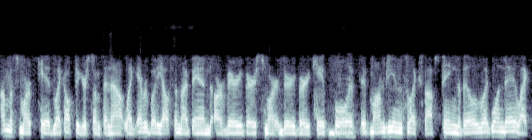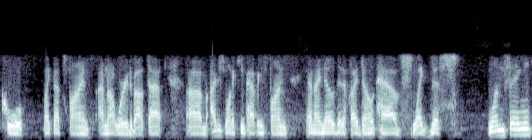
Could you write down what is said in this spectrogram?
I'm a smart kid. Like I'll figure something out. Like everybody else in my band are very, very smart and very, very capable. If, if Mom Jeans like stops paying the bills like one day, like cool. Like that's fine. I'm not worried about that. Um, I just want to keep having fun. And I know that if I don't have like this one thing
